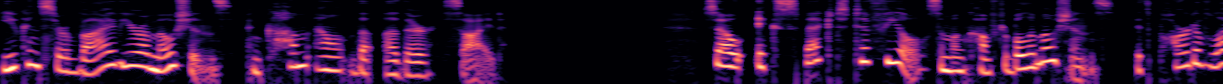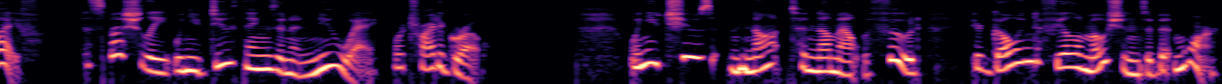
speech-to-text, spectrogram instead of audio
You can survive your emotions and come out the other side. So expect to feel some uncomfortable emotions. It's part of life, especially when you do things in a new way or try to grow. When you choose not to numb out with food, you're going to feel emotions a bit more.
